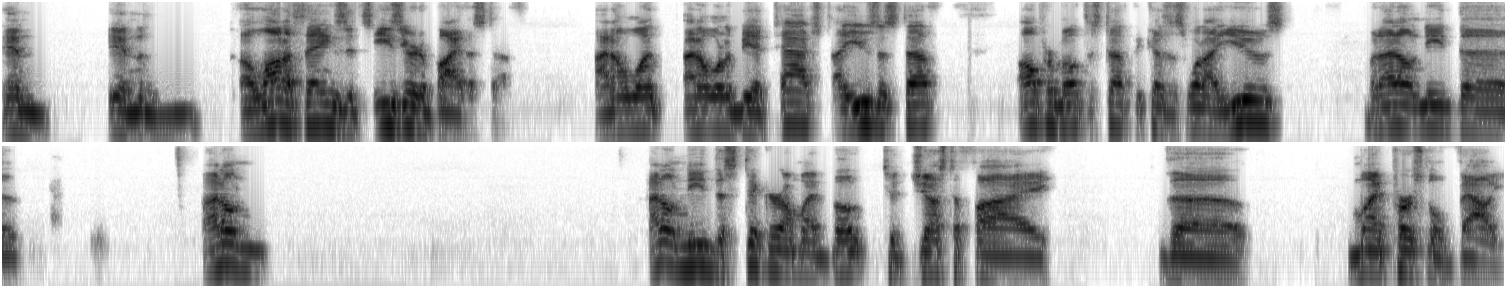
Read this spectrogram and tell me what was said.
and in a lot of things, it's easier to buy the stuff. I don't want I don't want to be attached. I use the stuff. I'll promote the stuff because it's what I use, but I don't need the I don't I don't need the sticker on my boat to justify the my personal value.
